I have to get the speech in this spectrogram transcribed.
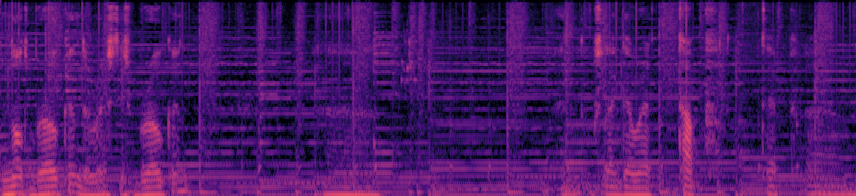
Ones not broken, the rest is broken. Uh, looks like there were tap, tap um,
